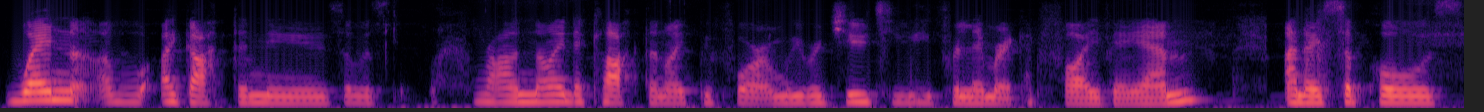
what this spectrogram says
when I got the news, it was around nine o'clock the night before, and we were due to leave for Limerick at 5 a.m. And I suppose,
